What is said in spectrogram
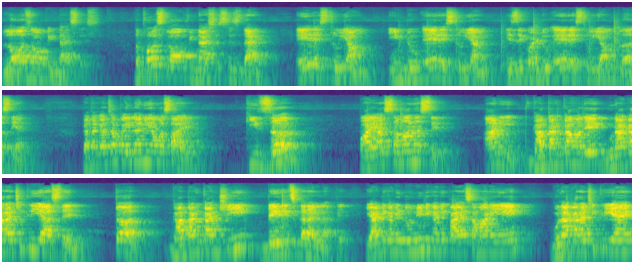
laws of indices. The first law of indices is that a raised to m into a raised to m is equal to a raised to m plus n. घटकाचा पहिला नियम असा आहे की जर पाया समान असेल आणि घातांकामध्ये गुणाकाराची क्रिया असेल तर घातांकांची बेरीज करावी लागते या ठिकाणी दोन्ही ठिकाणी पाया समान आहे. गुणाकाराची क्रिया आहे.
